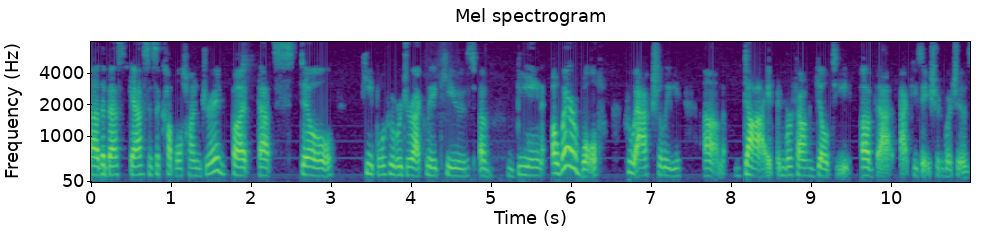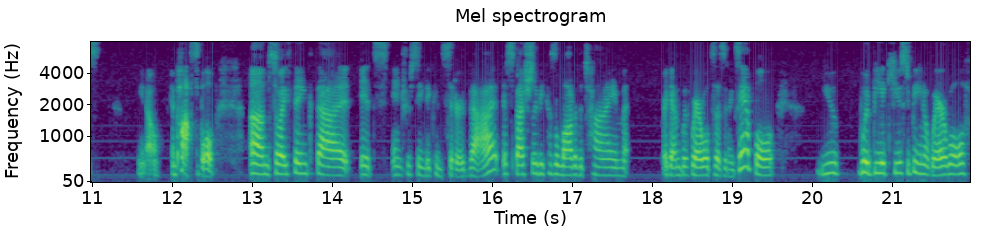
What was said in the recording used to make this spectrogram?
Uh, the best guess is a couple hundred, but that's still people who were directly accused of being a werewolf who actually um, died and were found guilty of that accusation, which is, you know, impossible. Um, so I think that it's interesting to consider that, especially because a lot of the time, again, with werewolves as an example, you would be accused of being a werewolf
